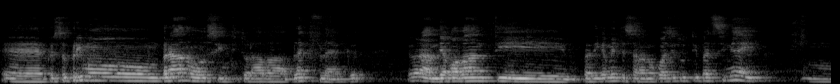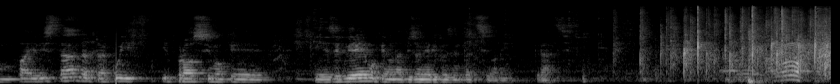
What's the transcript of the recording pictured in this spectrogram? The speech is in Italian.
Eh, questo primo brano si intitolava Black Flag e ora andiamo avanti, praticamente saranno quasi tutti i pezzi miei, un paio di standard, tra cui il prossimo che, che eseguiremo che non ha bisogno di presentazioni. Grazie. Bravo, bravo.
